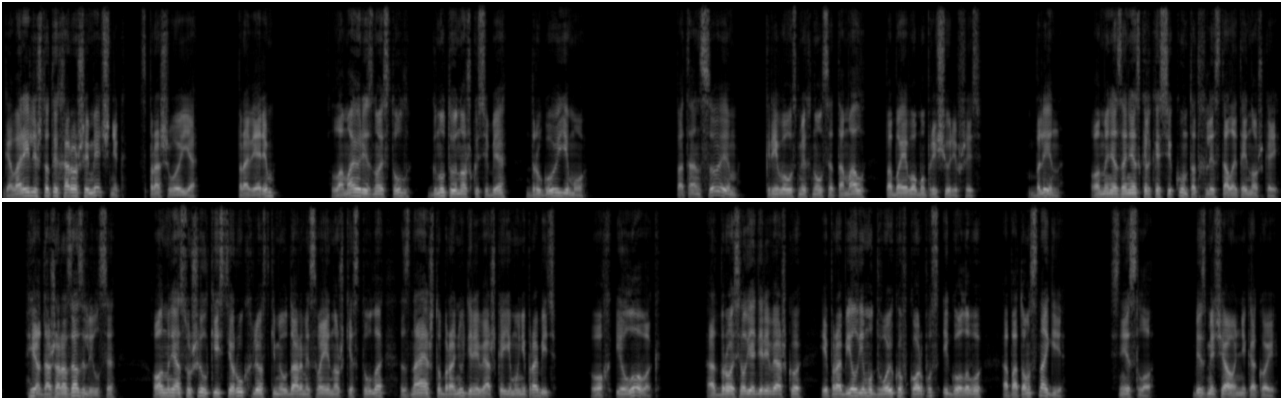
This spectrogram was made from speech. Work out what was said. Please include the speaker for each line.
Speaker 1: «Говорили, что ты хороший мечник?» – спрашиваю я. «Проверим?» Ломаю резной стул, гнутую ножку себе, другую ему. «Потанцуем?» — криво усмехнулся Тамал, по-боевому прищурившись. «Блин, он меня за несколько секунд отхлестал этой ножкой. Я даже разозлился. Он мне осушил кисти рук хлесткими ударами своей ножки стула, зная, что броню деревяшкой ему не пробить. Ох, и ловок! Отбросил я деревяшку и пробил ему двойку в корпус и голову, а потом с ноги. Снесло. Без меча он никакой.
